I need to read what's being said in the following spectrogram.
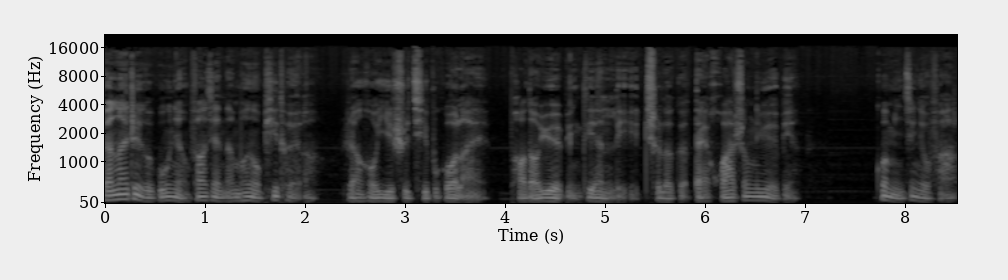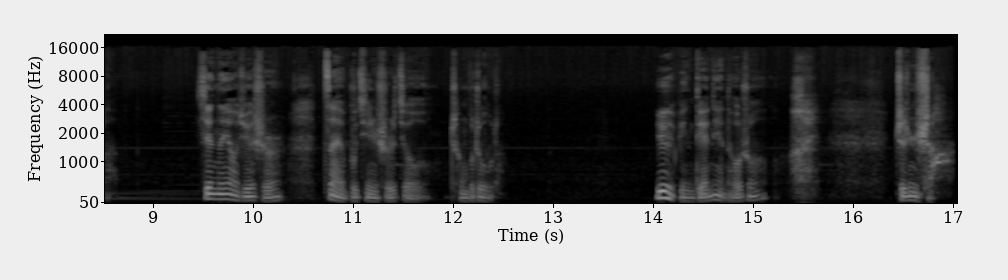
原来这个姑娘发现男朋友劈腿了，然后一时气不过来，跑到月饼店里吃了个带花生的月饼。过敏性就发了，现在要绝食，再不进食就撑不住了。月饼点点头说：“嗨，真傻，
